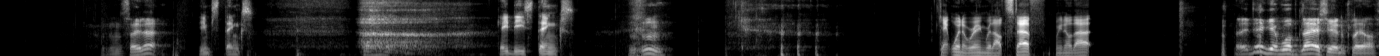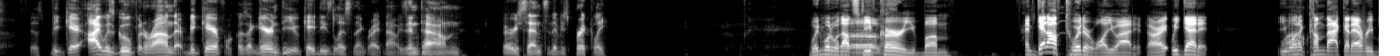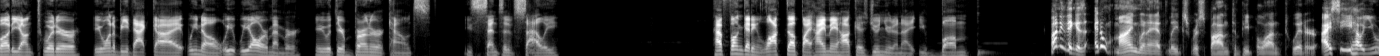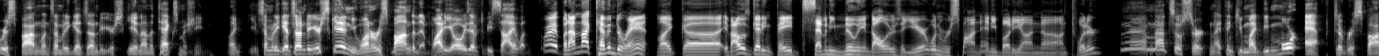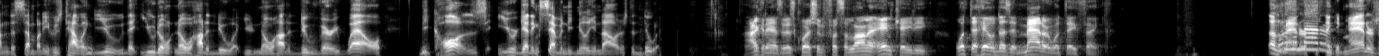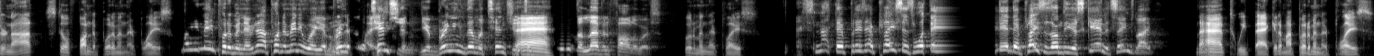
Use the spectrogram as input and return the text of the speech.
Don't say that. Team stinks. KD stinks. Can't win a ring without Steph. We know that. They did get whooped last year in the playoffs. Just be careful. I was goofing around there. Be careful because I guarantee you KD's listening right now. He's in town. Very sensitive. He's prickly. Win one without uh, Steve Kerr, you bum. And get off Twitter while you at it. All right, we get it. You want to come back at everybody on Twitter. You want to be that guy. We know. We we all remember you with your burner accounts. You sensitive Sally. Have fun getting locked up by Jaime Jaquez Jr. tonight, you bum. Funny thing is, I don't mind when athletes respond to people on Twitter. I see how you respond when somebody gets under your skin on the text machine. Like somebody gets under your skin, you want to respond to them. Why do you always have to be silent? Right, but I'm not Kevin Durant. Like, uh, if I was getting paid seventy million dollars a year, I wouldn't respond to anybody on uh, on Twitter. Eh, I'm not so certain. I think you might be more apt to respond to somebody who's telling you that you don't know how to do what you know how to do very well because you're getting $70 million to do it. I can answer this question for Solana and KD. What the hell does it matter what they think? Doesn't What does it matter, if you think it matters or not. Still fun to put them in their place. What do you mean put them in there? You're not putting them anywhere. You're Put 'em in bringing them attention. You're bringing them attention Eh. to 11 followers. Put them in their place. It's not their, place. their place is What they did, their places under your skin, it seems like. Nah, tweet back at them. I put them in their place.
